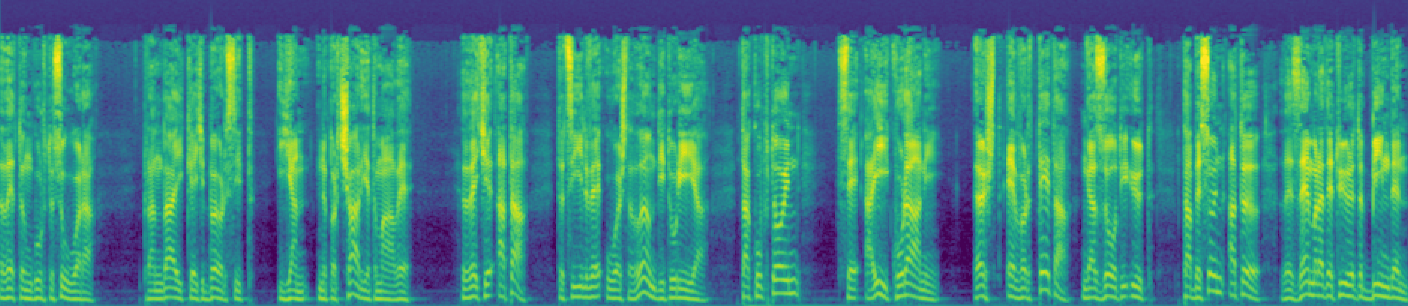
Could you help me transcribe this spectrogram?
dhe të ngurtësuara. Prandaj keqbërësit janë në përçarje të madhe dhe që ata, të cilëve u është dhënë dituria, ta kuptojnë se ai Kurani është e vërteta nga Zoti yt, ta besojnë atë dhe zemrat e tyre të binden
